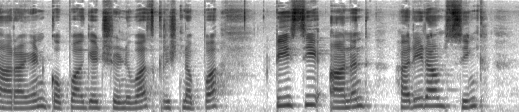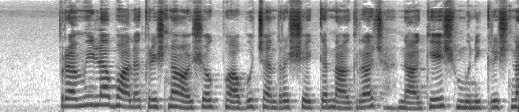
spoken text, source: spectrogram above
ನಾರಾಯಣ್ ಕೊಪ್ಪಾಗೇಟ್ ಶ್ರೀನಿವಾಸ್, ಕೃಷ್ಣಪ್ಪ, ಟಿಸಿ ಆನಂದ್, ಹರಿರಾಮ್ ಸಿಂಗ್, ಪ್ರಮೀಳಾ ಬಾಲಕೃಷ್ಣ, ಅಶೋಕ್ ಬಾಬು, ಚಂದ್ರಶೇಖರ್ ನಾಗರಾಜ್, ನಾಗೇಶ್, ಮುನಿಕೃಷ್ಣ,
